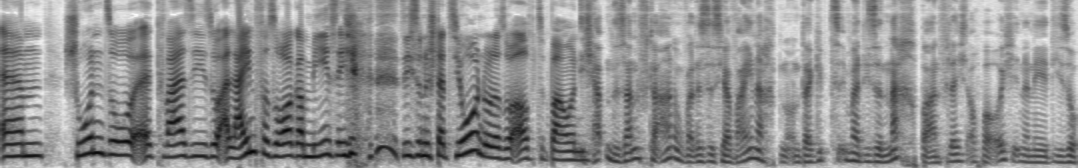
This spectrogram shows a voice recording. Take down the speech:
ähm, schon so äh, quasi so alleinversorgermäßig sich so eine Station oder so aufzubauen. Ich habe eine sanfte Ahnung, weil es ist ja Weihnachten und da gibt es immer diese Nachbarn, vielleicht auch bei euch in der Nähe, die so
